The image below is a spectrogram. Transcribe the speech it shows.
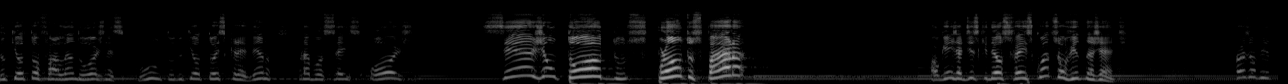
do que eu estou falando hoje nesse culto, do que eu estou escrevendo para vocês hoje, sejam todos prontos para. Alguém já disse que Deus fez quantos ouvidos da gente? Dois ouvidos.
